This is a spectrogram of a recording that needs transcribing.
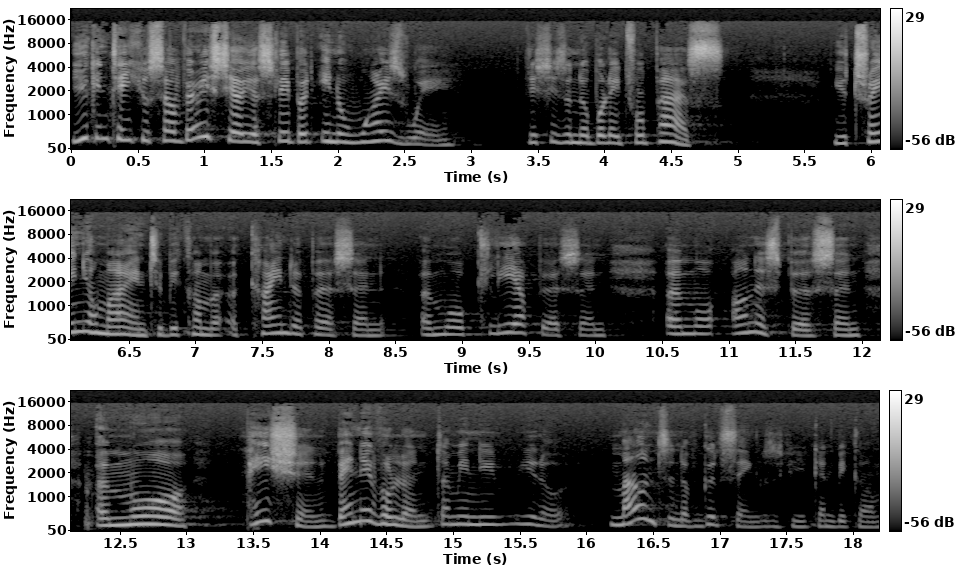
You can take yourself very seriously, but in a wise way. This is a noble eightfold path. You train your mind to become a, a kinder person, a more clear person, a more honest person, a more patient, benevolent. I mean, you, you know, mountain of good things if you can become.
